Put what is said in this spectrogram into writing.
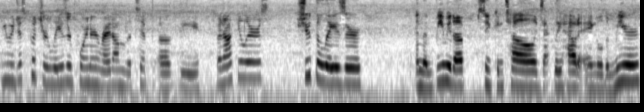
you would just put your laser pointer right on the tip of the binoculars, shoot the laser, and then beam it up so you can tell exactly how to angle the mirror.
